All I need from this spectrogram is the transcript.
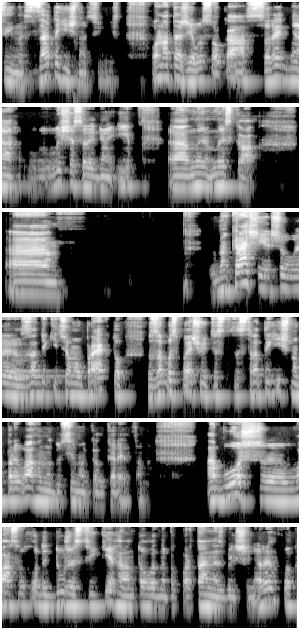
цінності? Стратегічна цінність. Вона теж є висока, середня, вище середньої і е, низька. Е, Найкраще, якщо ви завдяки цьому проекту забезпечуєте стратегічну перевагу над усіма конкурентами. Або ж е, у вас виходить дуже стійке, гарантоване поквартальне збільшення ринку,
